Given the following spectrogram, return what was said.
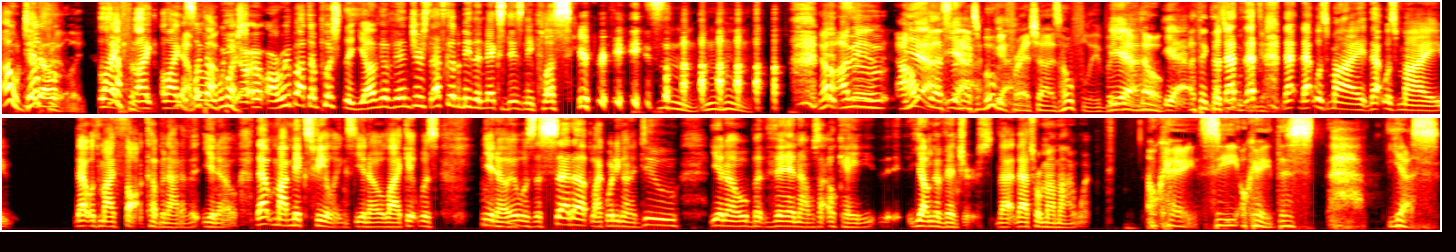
Oh, you know, definitely. like Definitely. like like Yeah, so are we, are, are we about to push the young avengers that's going to be the next disney plus series Mm, mhm. No, And I mean, I hope yeah, that's the yeah, next movie franchise. Hopefully, but yeah, no, yeah. I think that's that, that's that that was my that was my that was my thought coming out of it. You know, that my mixed feelings. You know, like it was, you know, Mhm. it was a setup. Like, what are you gonna do? You know, but then I was like, okay, Young Avengers. That that's where my mind went. Okay, see, okay, this, yes,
